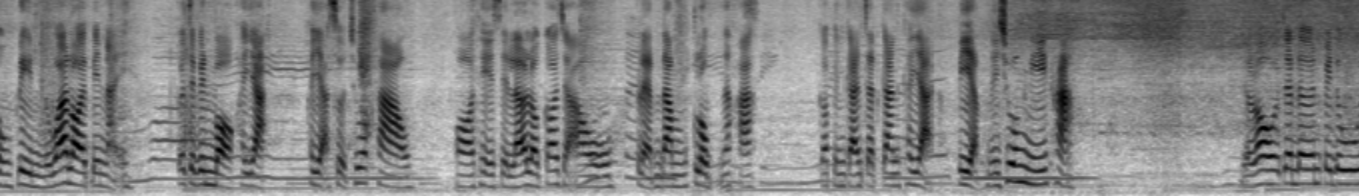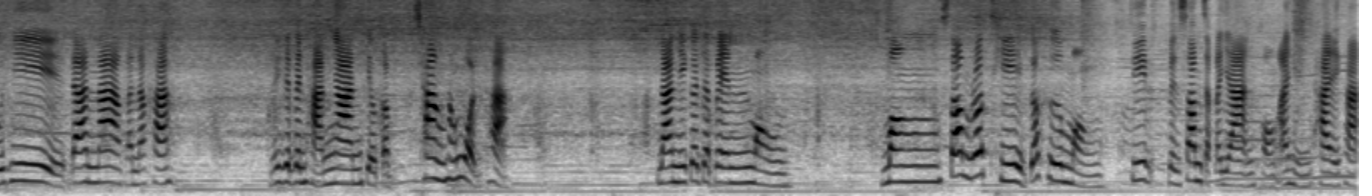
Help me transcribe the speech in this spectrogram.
ส่งกลิ่นหรือว่าลอยไปไหน ก็จะเป็นบ่อขยะขยะสดชั่วคราว พอเทเสร็จแล้วเราก็จะเอาแกลบดำกลบนะคะ ก็เป็นการจัดการขยะเปียกในช่วงนี้ค่ะ เดี๋ยวเราจะเดินไปดูที่ด้านหน้ากันนะคะ นี่จะเป็นฐานงานเกี่ยวกับช่างทั้งหมดค่ะ ด้านนี้ก็จะเป็นหม่องหม่องซ่อมรถถีบก็คือหม่องที่เป็นซ่อมจักรยานของอาหินไทยค่ะ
